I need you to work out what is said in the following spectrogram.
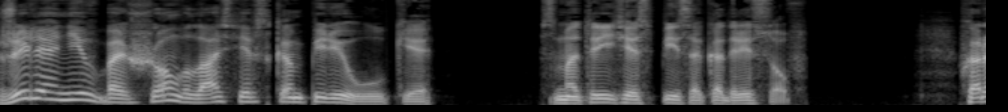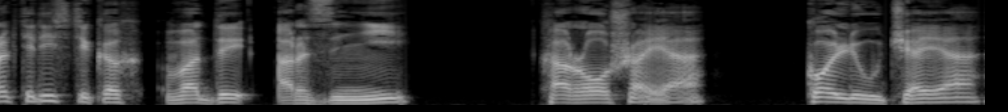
Жили они в Большом Власьевском переулке, Смотрите список адресов. В характеристиках воды Арзни, хорошая, колючая,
